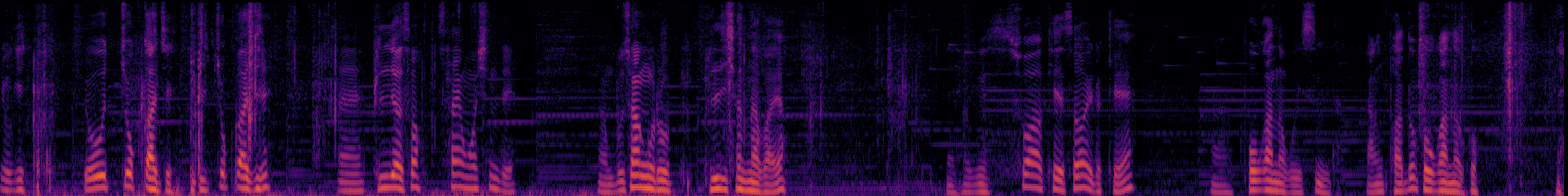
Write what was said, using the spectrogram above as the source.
여기 요쪽까지 이쪽까지 에, 빌려서 사용하신대요. 어, 무상으로 빌리셨나봐요. 네, 여기 수확해서 이렇게 어, 보관하고 있습니다. 양파도 보관하고 네,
